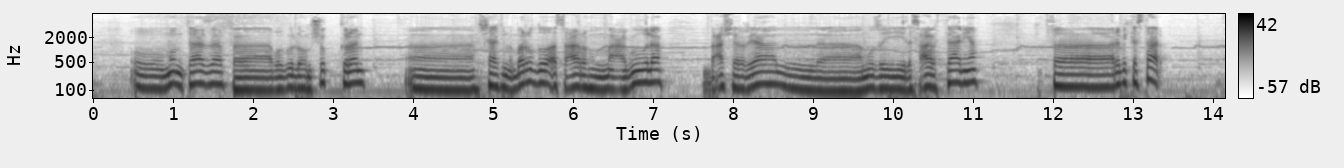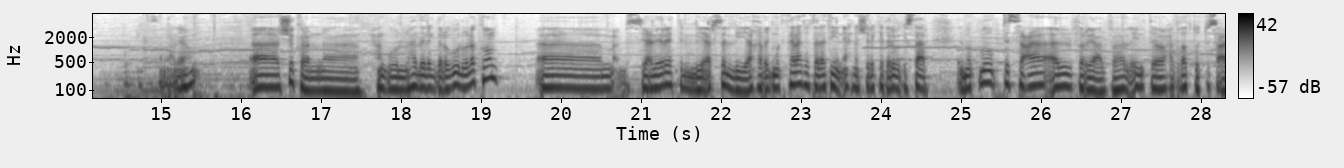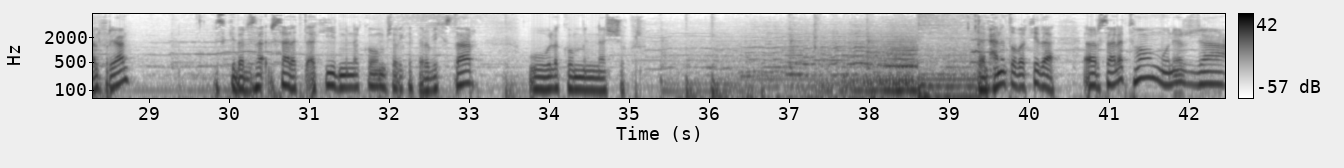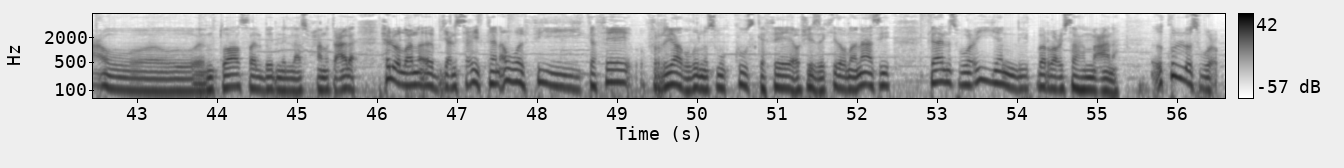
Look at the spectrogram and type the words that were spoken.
وممتازة فبقول لهم شكرا. آه شايف إنه برضو أسعارهم معقولة. ب 10 ريال آه مو زي الأسعار الثانية. فريبيكا ستار. عليهم آه شكرا. آه حنقول هذا اللي أقدر أقوله لكم. بس يعني يا ريت اللي ارسل لي آخر رقمك 33 إحنا شركة Arabica Star المطلوب 9000 ريال فهل أنت حتغطوا 9000 ريال؟ بس كذا رسالة تأكيد منكم شركة Arabica Star ولكم منا الشكر. طيب حننتظر كذا رسالتهم ونرجع ونتواصل بإذن الله سبحانه وتعالى. حلو والله يعني سعيد. كان أول في كافيه في الرياض أظن اسمه كوز كافيه أو شيء زي كذا والله ناسي. كان اسبوعيا يتبرع ويساهم معنا كل أسبوع.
